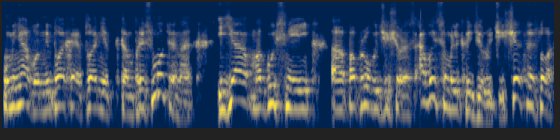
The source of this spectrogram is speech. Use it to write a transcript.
У меня вот неплохая планетка там присмотрена, и я могу с ней а, попробовать еще раз. А вы самоликвидируйтесь. Честное слово,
